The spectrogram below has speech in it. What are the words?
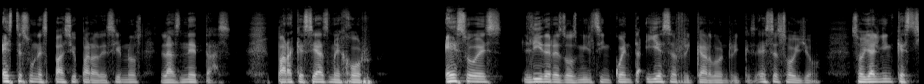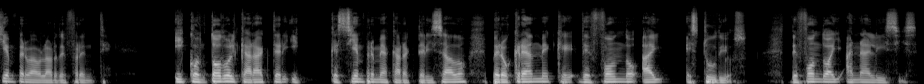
Este es un espacio para decirnos las netas, para que seas mejor. Eso es Líderes 2050 y ese es Ricardo Enríquez, ese soy yo. Soy alguien que siempre va a hablar de frente y con todo el carácter y que siempre me ha caracterizado, pero créanme que de fondo hay estudios, de fondo hay análisis.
